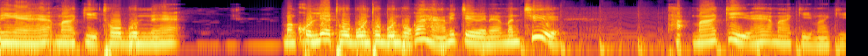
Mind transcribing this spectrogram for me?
นี่ไงฮะ มากิโทบุญนะฮะ บางคนเรียกโทบุญโทบุญผมก็หาไม่เจอนะ มันชื่อทมากินะฮะ มากิมากิ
